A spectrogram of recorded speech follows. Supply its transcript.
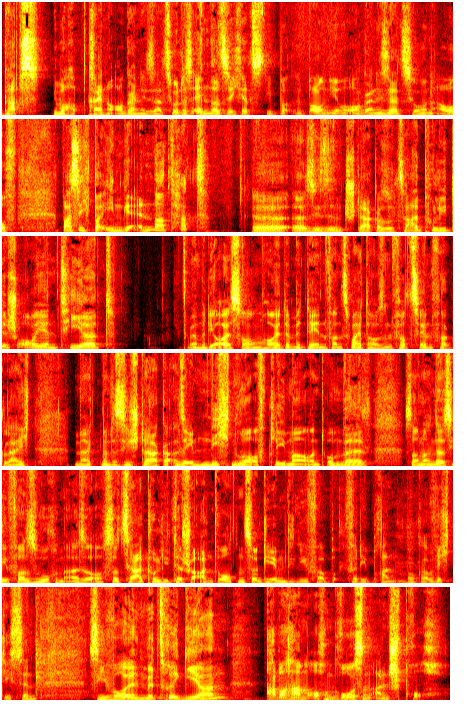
gab es überhaupt keine Organisation. Das ändert sich jetzt. Die bauen ihre Organisation auf. Was sich bei ihnen geändert hat, äh, äh, sie sind stärker sozialpolitisch orientiert. Wenn man die Äußerungen heute mit denen von 2014 vergleicht, merkt man, dass sie stärker, also eben nicht nur auf Klima und Umwelt, sondern dass sie versuchen, also auch sozialpolitische Antworten zu geben, die, die für, für die Brandenburger wichtig sind. Sie wollen mitregieren, aber haben auch einen großen Anspruch.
